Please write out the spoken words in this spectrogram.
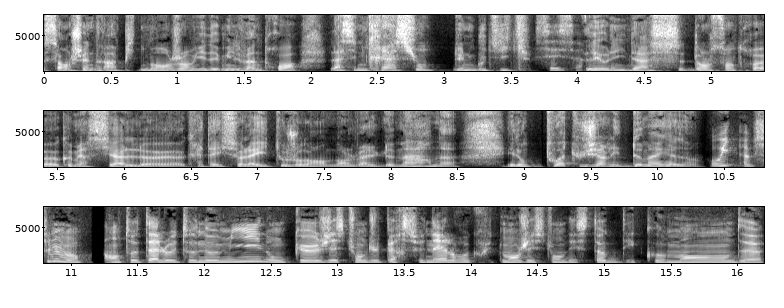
ça enchaîne rapidement, janvier 2023. Là, c'est une création d'une boutique. C'est ça. Léonidas dans le centre commercial euh, Créteil-Soleil, toujours dans, le Val-de-Marne. Et donc, toi, tu gères les deux magasins. Oui, absolument. En totale autonomie, donc euh, gestion du personnel, recrutement, gestion des stocks, des commandes,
